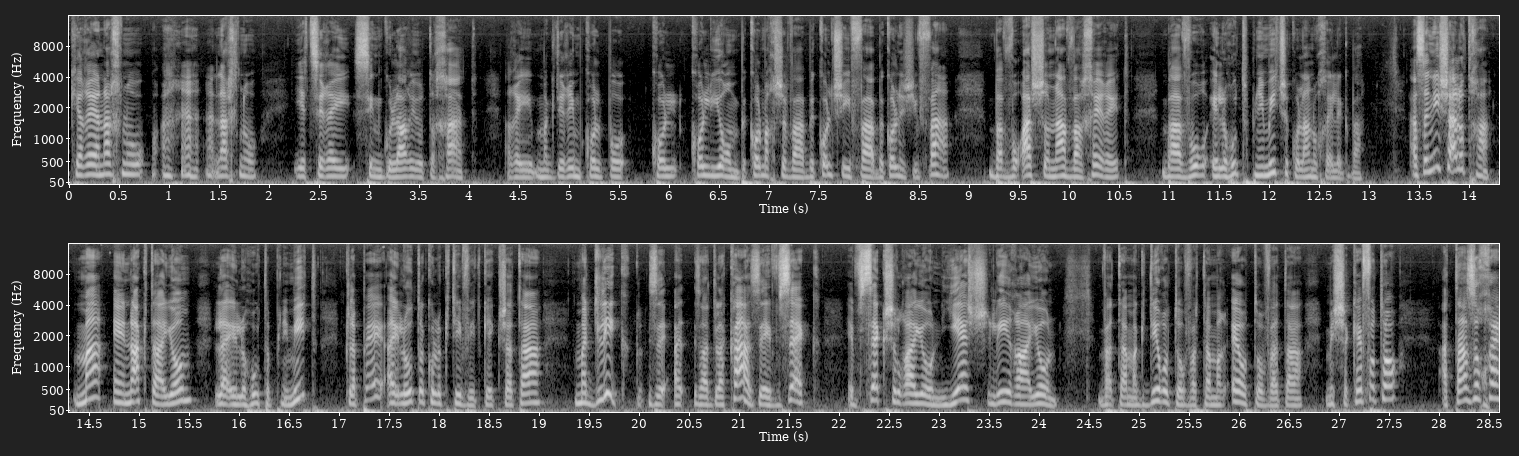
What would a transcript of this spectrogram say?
כי הרי אנחנו, אנחנו יצירי סינגולריות אחת. הרי מגדירים כל, פה, כל, כל יום, בכל מחשבה, בכל שאיפה, בכל נשיפה, בבואה שונה ואחרת, בעבור אלוהות פנימית שכולנו חלק בה. אז אני אשאל אותך, מה הענקת היום לאלוהות הפנימית כלפי האלוהות הקולקטיבית? כי כשאתה מדליק, זה, זה הדלקה, זה הבזק, הבזק של רעיון, יש לי רעיון, ואתה מגדיר אותו, ואתה מראה אותו, ואתה משקף אותו, אתה זוכה,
